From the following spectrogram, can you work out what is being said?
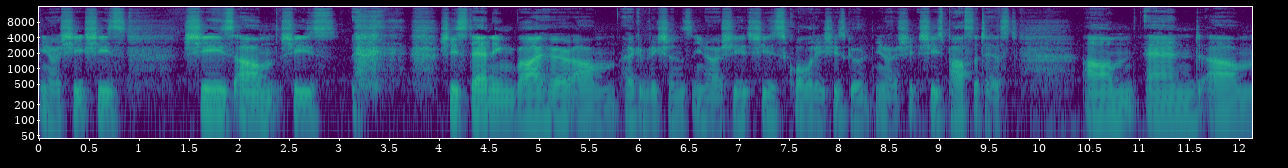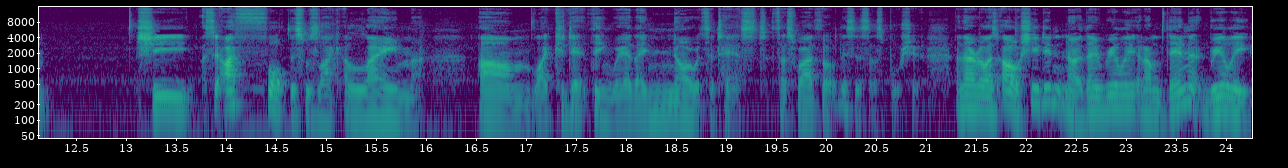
You know, she she's she's um, she's she's standing by her um, her convictions. You know, she she's quality. She's good. You know, she she's passed the test. Um, and um, she, see, I thought this was like a lame, um, like cadet thing where they know it's a test. That's why I thought this is just bullshit. And then I realized, oh, she didn't know. They really, and um, then it really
